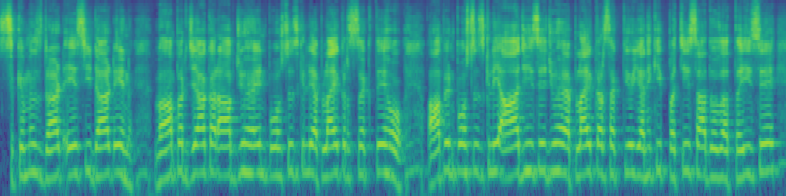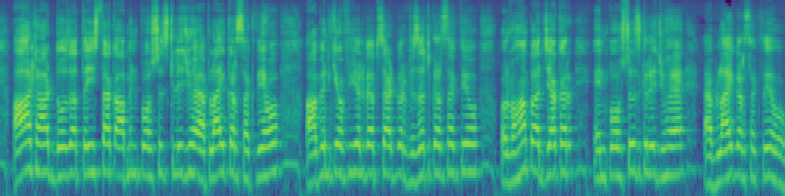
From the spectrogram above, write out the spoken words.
SKIMS dot A C dot in वहाँ पर जाकर आप जो है इन पोस्टर्स के लिए अप्लाई कर सकते हो। आप इन पोस्टर्स के लिए आज ही से जो है अप्लाई कर सकते हो, यानी कि पच्चीस सात दो हज़ार तेईस से आठ आठ दो हज़ार तेईस तक आप इन पोस्टर्स के लिए जो है अप्लाई कर सकते हो। आप इनकी ऑफिशियल वेबसाइट पर विज़िट कर सकते हो और वहाँ पर जाकर इन पोस्टर्स के लिए जो है अप्लाई कर सकते हो।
